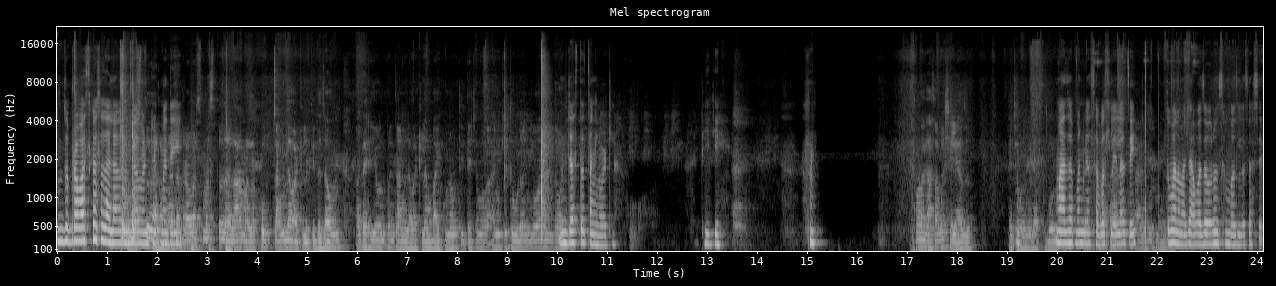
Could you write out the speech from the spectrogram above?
तुमचा प्रवास कसा झाला वृंदावन मस्त झाला. ट्रिपमध्ये? माझा प्रवास मस्त झाला. मला खूप चांगलं वाटलं तिथं जाऊन. घरी येऊन पण चांगलं वाटलं. बायको नव्हती त्याच्यामुळं आणखी थोडं निवांत वाटलं. जास्तच चांगलं वाटलं. ठीक आहे. थोडा घासा बसेल आहे अजून. त्याच्यामुळे मी जास्त बोल माझा पण घसा बसलेलाच आहे. तुम्हाला माझ्या आवाजावरून समजलंच असेल.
